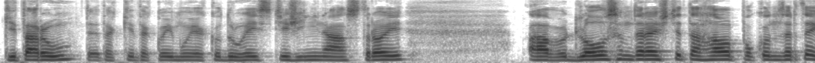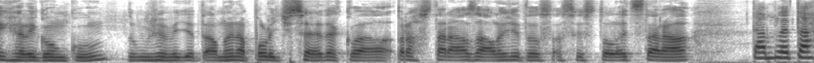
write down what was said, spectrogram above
kytaru, to je taky takový můj jako druhý stěžení nástroj. A dlouho jsem teda ještě tahal po koncertech Heligonku, to můžeme vidět tam na poličce, taková prastará záležitost, asi 100 let stará. Tamhle ta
